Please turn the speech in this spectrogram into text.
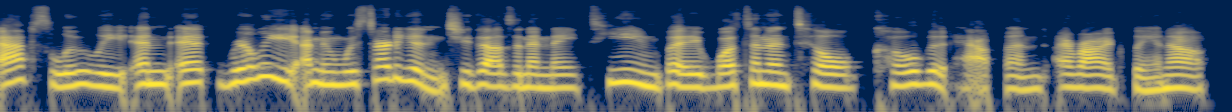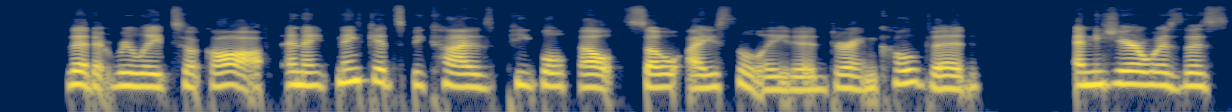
absolutely, and it really, I mean, we started it in 2019, but it wasn't until COVID happened, ironically enough, that it really took off. And I think it's because people felt so isolated during COVID. And here was this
